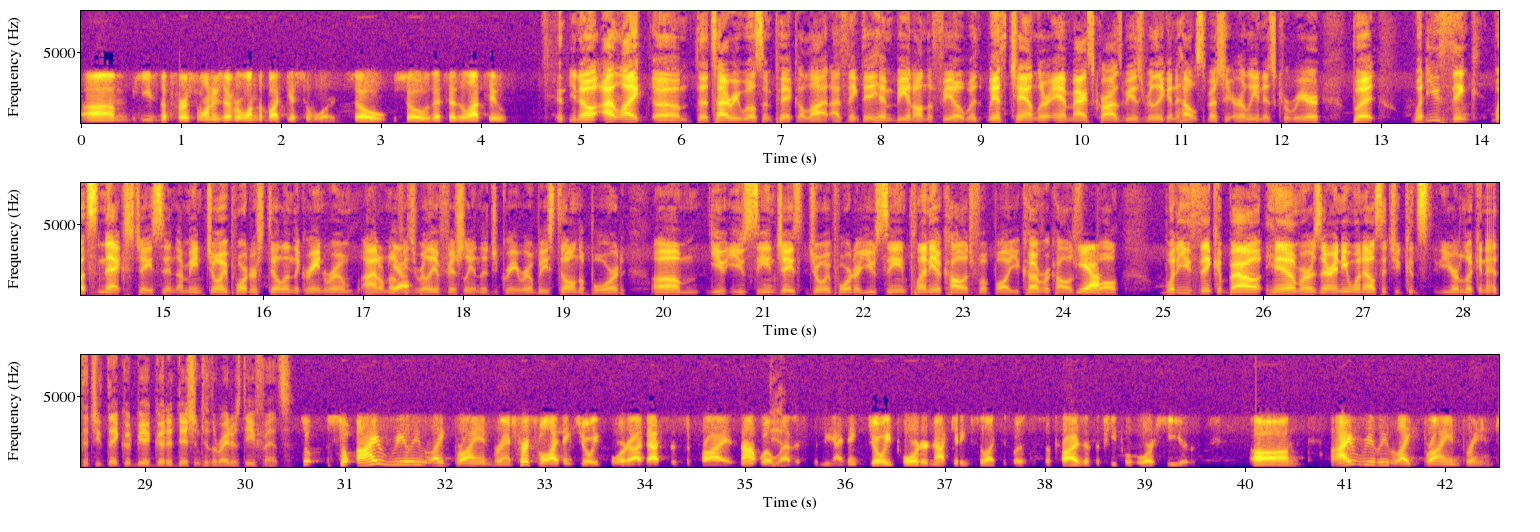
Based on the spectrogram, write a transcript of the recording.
um, he's the first one who's ever won the Butkus Award. So so that says a lot too. You know, I like um, the Tyree Wilson pick a lot. I think that him being on the field with, with Chandler and Maxx Crosby is really going to help, especially early in his career. But what do you think? What's next, Jason? I mean, Joey Porter's still in the green room. I don't know Yeah. if he's really officially in the green room, but he's still on the board. Um, you you've seen Jason, Joey Porter. You've seen plenty of college football. You cover college Yeah. football. What do you think about him, or is there anyone else that you could you're looking at that you think would be a good addition to the Raiders defense? So, so I really like Brian Branch. First of all, I think Joey Porter. That's the surprise, not Will Yeah. Levis to me. I think Joey Porter not getting selected was the surprise of the people who are here. Um, I really like Brian Branch,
